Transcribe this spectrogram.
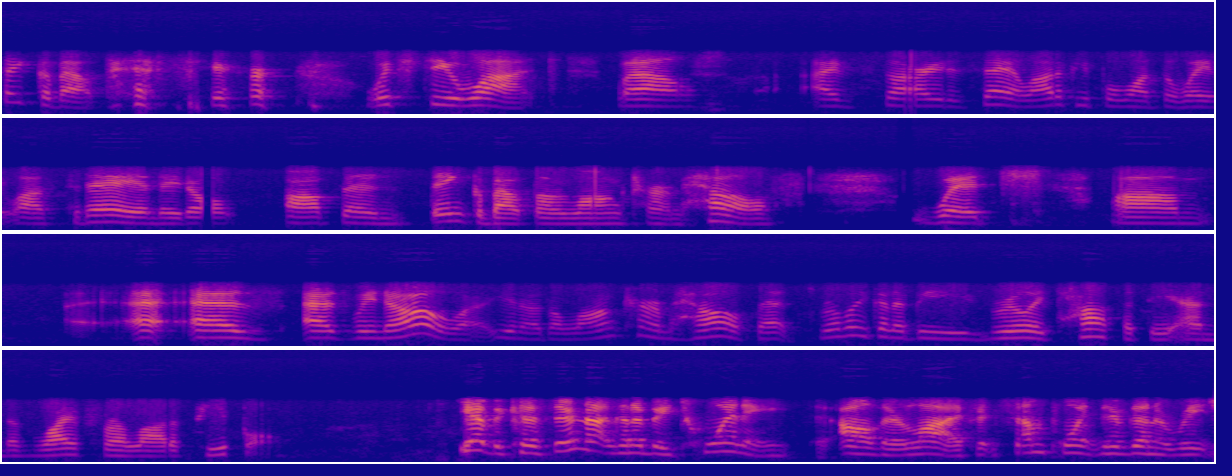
think about this here. Which do you want? Well, I'm sorry to say, a lot of people want the weight loss today, and they don't often think about the long-term health, which, um, as as we know, you know, the long-term health that's really going to be really tough at the end of life for a lot of people. Yeah, because they're not going to be 20 all their life. At some point, they're going to reach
